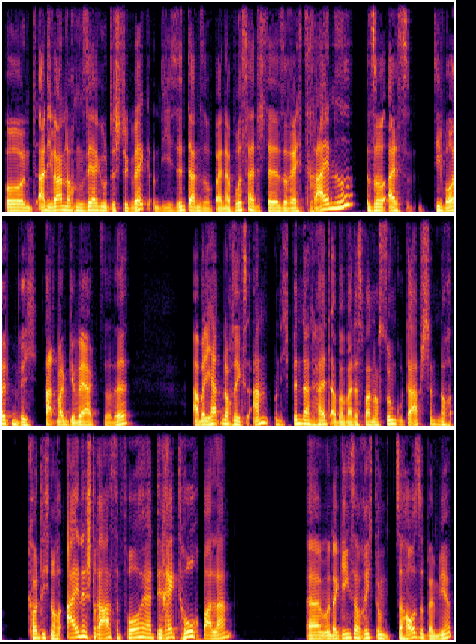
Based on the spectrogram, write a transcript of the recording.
Und ah, die waren noch ein sehr gutes Stück weg und die sind dann so bei einer Bushaltestelle so rechts rein, so, so als die wollten mich, hat man gemerkt, so, ne? aber die hatten noch nichts an und ich bin dann halt, aber weil das war noch so ein guter Abstand, noch konnte ich noch eine Straße vorher direkt hochballern. Ähm, und da ging es auch Richtung zu Hause bei mir.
